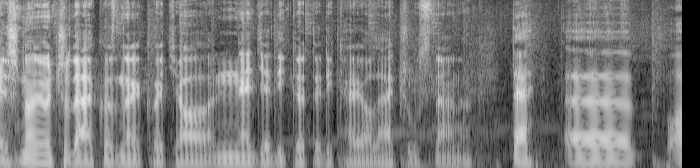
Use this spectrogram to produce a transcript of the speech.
és nagyon csodálkoznak, hogyha negyedik, ötödik hely alá csúsznának. Te, a,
